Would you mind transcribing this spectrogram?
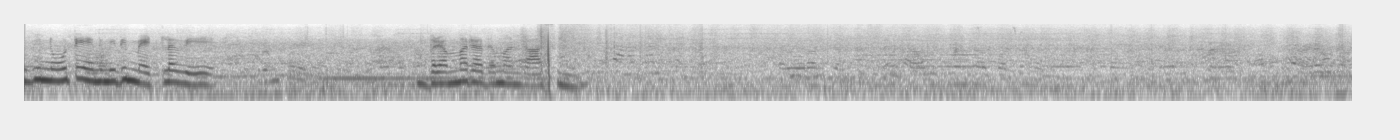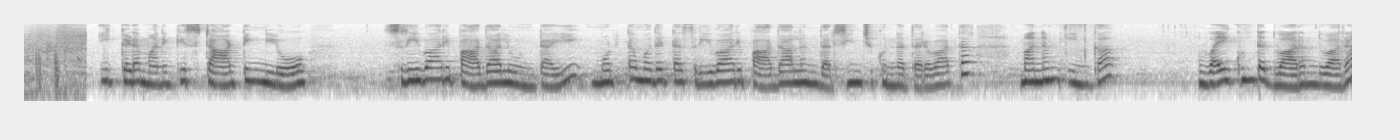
ఇవి నూట ఎనిమిది మెట్లవే. బ్రహ్మరథం అని రాసింది. ఇక్కడ మనకి స్టార్టింగ్లో శ్రీవారి పాదాలు ఉంటాయి. మొట్టమొదట శ్రీవారి పాదాలను దర్శించుకున్న తర్వాత మనం ఇంకా వైకుంఠ ద్వారం ద్వారా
